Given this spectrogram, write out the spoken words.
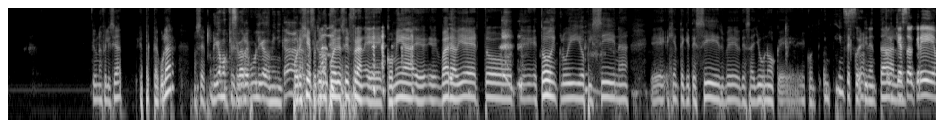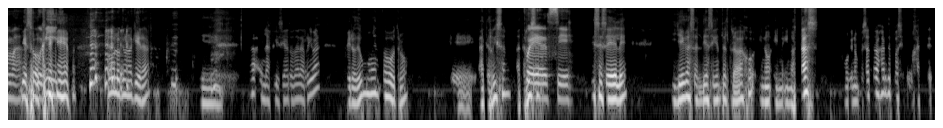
de una felicidad espectacular. No sé. Digamos que se va a República Dominicana. Por ejemplo, tú no puedes decir, Fran, eh, comida, eh, eh, bar abierto, todo incluido, piscina, gente que te sirve, desayuno intercontinental. queso crema. Queso crema. Todo lo que uno quiera. en la felicidad total arriba, pero de un momento a otro eh, aterrizan, aterrizan. Pues sí. SSL y llegas al día siguiente al trabajo y no, y, no estás, como que no empezaste a trabajar despacito, bajaste.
